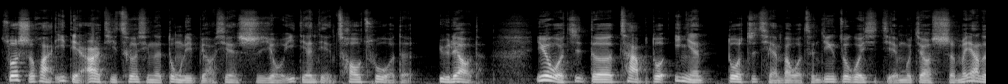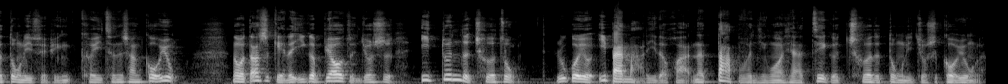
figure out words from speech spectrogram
说实话，1.2T 车型的动力表现是有一点点超出我的预料的，因为我记得差不多一年多之前吧，我曾经做过一期节目，叫什么样的动力水平可以称得上够用？那我当时给了一个标准，就是一吨的车重，如果有一百马力的话，那大部分情况下这个车的动力就是够用了。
